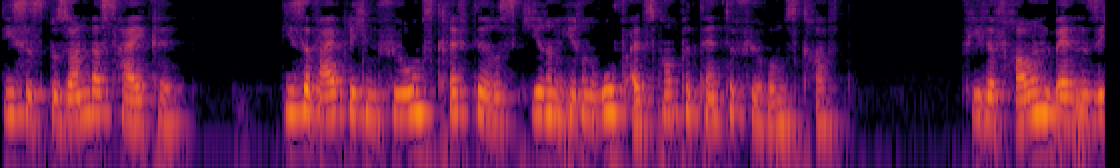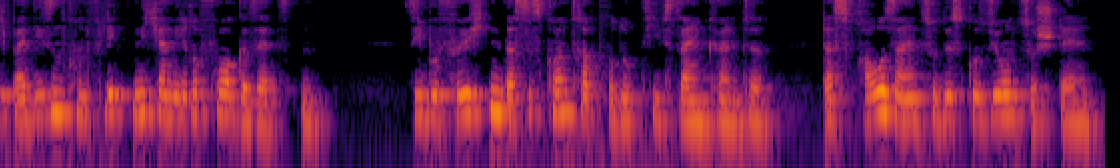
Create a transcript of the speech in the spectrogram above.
Dies ist besonders heikel. Diese weiblichen Führungskräfte riskieren ihren Ruf als kompetente Führungskraft. Viele Frauen wenden sich bei diesem Konflikt nicht an ihre Vorgesetzten. Sie befürchten, dass es kontraproduktiv sein könnte, das Frausein zur Diskussion zu stellen.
